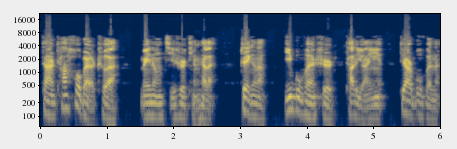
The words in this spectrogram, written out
但是她后边的车啊没能及时停下来。这个呢一部分是它的原因，第二部分呢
